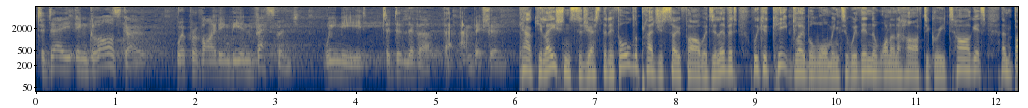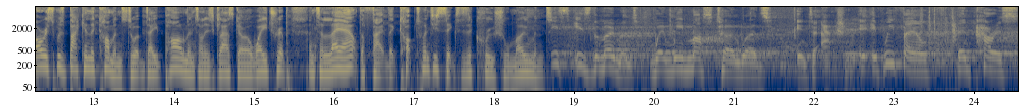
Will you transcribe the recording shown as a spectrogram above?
Today in Glasgow, we're providing the investment we need to deliver that ambition. Calculations suggest that if all the pledges so far were delivered, we could keep global warming to within the one and a half degree target. And Boris was back in the Commons to update Parliament on his Glasgow away trip and to lay out the fact that COP26 is a crucial moment. This is the moment when we must turn words into action. If we fail, then Paris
